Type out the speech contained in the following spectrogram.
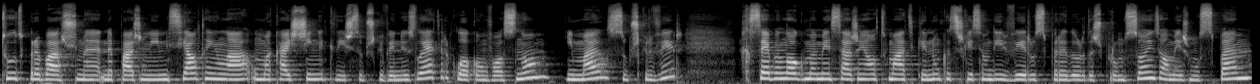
tudo para baixo na, na, página inicial, tem lá uma caixinha que diz subscrever newsletter, colocam o vosso nome, e-mail, subscrever recebem logo uma mensagem automática, nunca se esqueçam de ir ver o separador das promoções ou mesmo o spam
